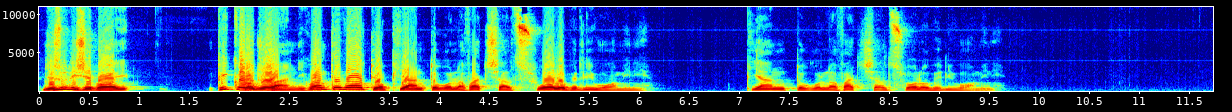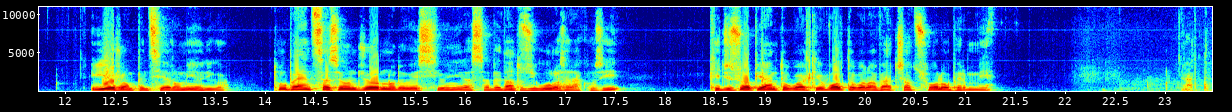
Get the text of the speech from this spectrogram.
Gesù dice poi, Piccolo Giovanni, quante volte ho pianto con la faccia al suolo per gli uomini? Pianto con la faccia al suolo per gli uomini. Io ho un pensiero mio, dico, tu pensa se un giorno dovessi venire a sapere, tanto sicuro sarà così, che Gesù ha pianto qualche volta con la faccia al suolo per me. Guarda.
